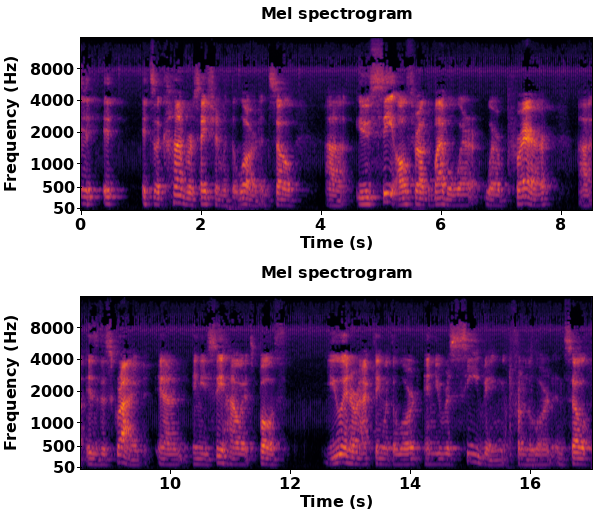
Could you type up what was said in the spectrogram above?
It it it's a conversation with the Lord, and so uh, you see all throughout the Bible where where prayer uh, is described, and and you see how it's both you interacting with the Lord and you receiving from the Lord, and so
